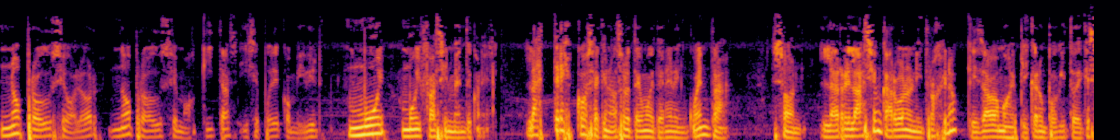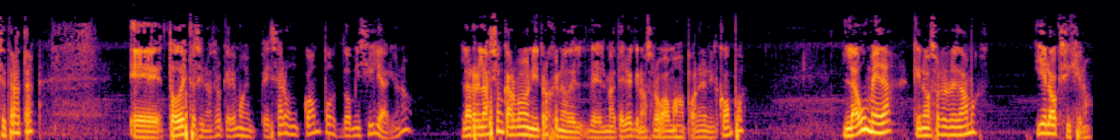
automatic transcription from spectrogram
no produce olor, no produce mosquitas y se puede convivir muy, muy fácilmente con él. Las tres cosas que nosotros tenemos que tener en cuenta son la relación carbono-nitrógeno, que ya vamos a explicar un poquito de qué se trata, eh, todo esto si nosotros queremos empezar un compost domiciliario, ¿no? La relación carbono-nitrógeno del, del, material que nosotros vamos a poner en el compost, la humedad que nosotros le damos y el oxígeno.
